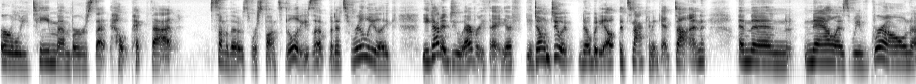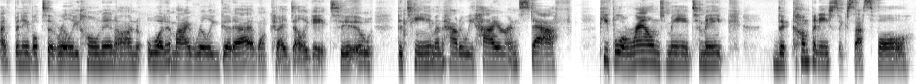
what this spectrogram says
early team members that help pick that some of those responsibilities up but it's really like you got to do everything. If you don't do it nobody else it's not going to get done. And then now as we've grown i've been able to really hone in on what am i really good at what could i delegate to the team and how do we hire and staff people around me to make the company successful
